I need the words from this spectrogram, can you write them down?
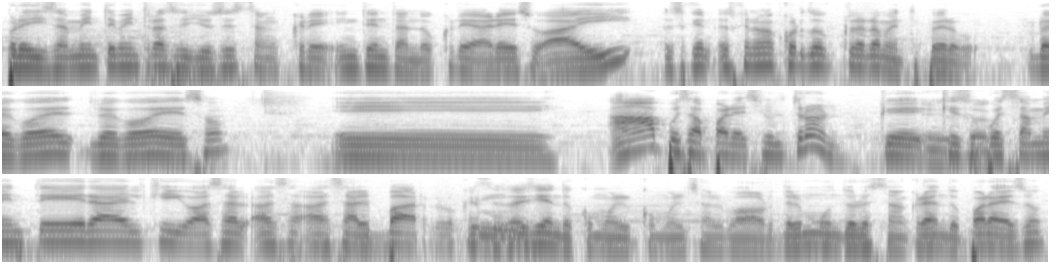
Precisamente mientras ellos están cre- intentando crear eso. Ahí, es que, es que no me acuerdo claramente, pero luego de, luego de eso. eh, ah, pues aparece Ultron, que, que supuestamente era el que iba a, sal- a sa- a salvar lo que El estás mundo. diciendo, como el, como el salvador del mundo, lo están creando para eso.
